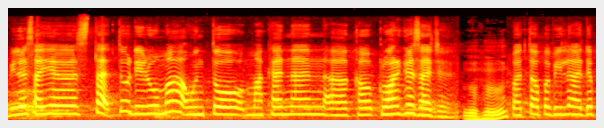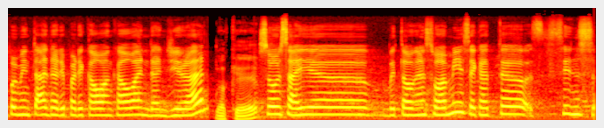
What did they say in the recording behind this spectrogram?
Bila saya start tu di rumah untuk makanan uh, keluarga saja. Uh-huh. Lepas tu apabila ada permintaan daripada kawan-kawan dan jiran. Okey. So saya beritahu dengan suami saya kata since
